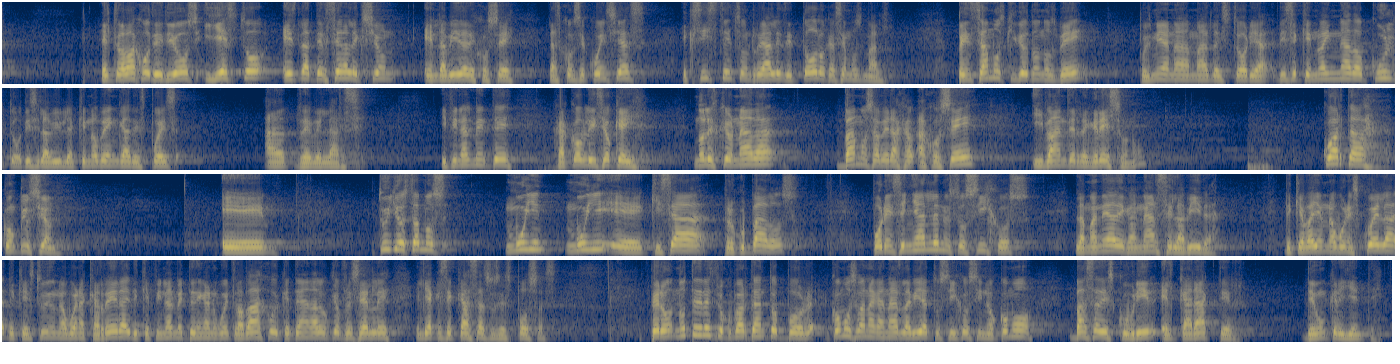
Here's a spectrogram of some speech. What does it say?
el trabajo de Dios y esto es la tercera lección en la vida de José. Las consecuencias existen, son reales de todo lo que hacemos mal. Pensamos que Dios no nos ve, pues mira nada más la historia. Dice que no hay nada oculto, dice la Biblia, que no venga después a revelarse. Y finalmente Jacob le dice, ok, no les creo nada, vamos a ver a, José y van de regreso, ¿no? Cuarta conclusión. Eh, tú y yo estamos muy, muy eh, quizá preocupados por enseñarle a nuestros hijos la manera de ganarse la vida de que vayan a una buena escuela, de que estudien una buena carrera y de que finalmente tengan un buen trabajo y que tengan algo que ofrecerle el día que se casa a sus esposas. Pero no te debes preocupar tanto por cómo se van a ganar la vida tus hijos, sino cómo vas a descubrir el carácter de un creyente.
